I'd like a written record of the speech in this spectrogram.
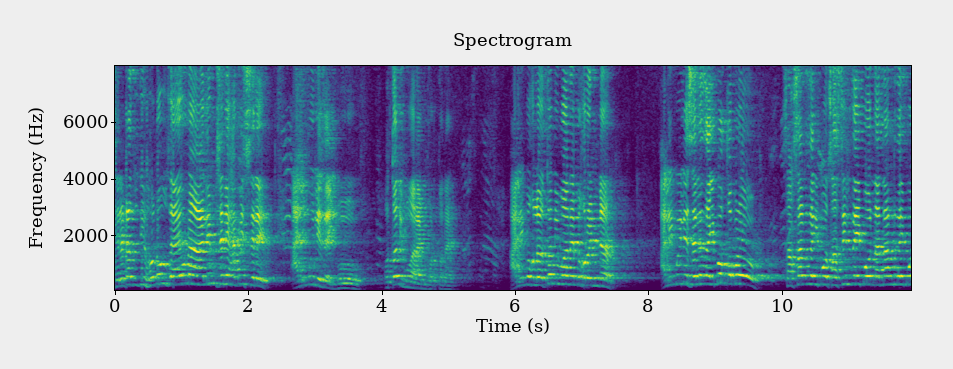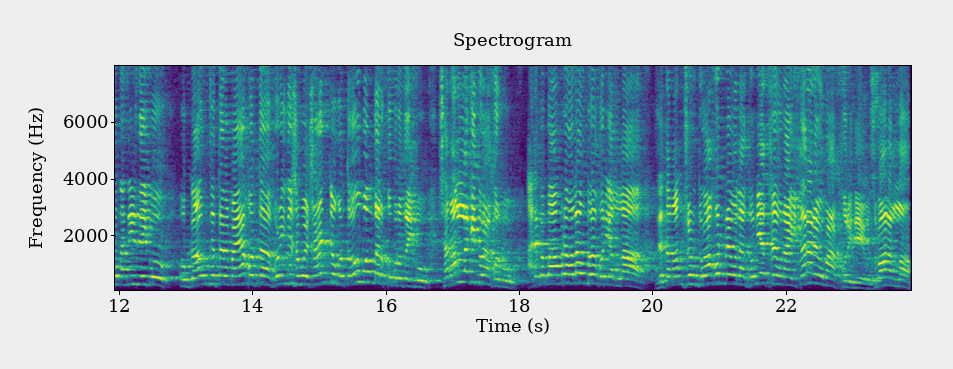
ছেলেটা যদি হলেও যায়ও না, আলিম ছেলে, হাফিজ ছেলে, আলিম হইলে যাইবো। অত নিমো আর আমি করতো না। আলিম হলে অত আর আমি করেন আলিম হইলে ছেলে যাইব কবর চাচার যাইব চাচির যাইব নানার যাইব নানির যাইব ও গাঁও যে তারা মায়া করতা ফরিদের সময় সাহায্য করতা ও বন্দার কবর যাইব। সারার লাগে দোয়া করব আরে বাবা, আমরা ওলাও দোয়া করি আল্লাহ। যেটা মানুষের দোয়া করলে ওলা, দুনিয়াত খেয়েও নাই তারারেও মাফ করি দেও। সুবহান আল্লাহ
